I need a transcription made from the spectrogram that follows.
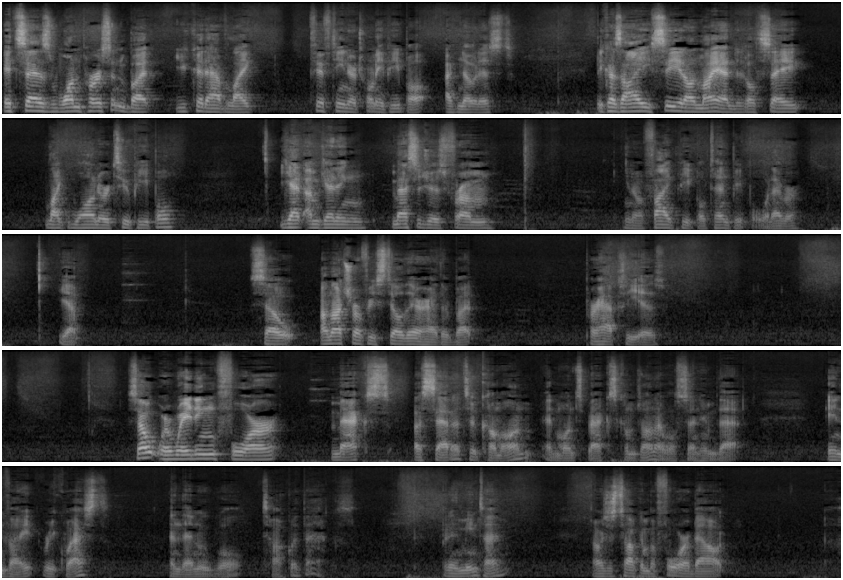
it says one person, but you could have like 15 or 20 people, I've noticed. Because I see it on my end, it'll say like one or two people. Yet I'm getting messages from, you know, five people, 10 people, whatever. Yep. So I'm not sure if he's still there, Heather, but perhaps he is. So we're waiting for Max Accetta to come on, and once Max comes on, I will send him that invite request, and then we will talk with Max. But in the meantime, I was just talking before about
